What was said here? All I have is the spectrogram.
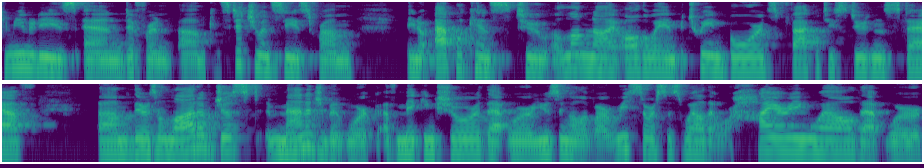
communities and different um, constituencies, from you know applicants to alumni, all the way in between boards, faculty, students, staff. Um, there's a lot of just management work of making sure that we're using all of our resources well, that we're hiring well, that we're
